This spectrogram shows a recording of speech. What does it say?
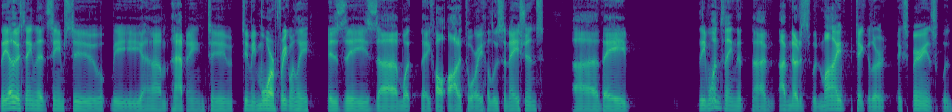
the other thing that seems to be um, happening to to me more frequently is these uh, what they call auditory hallucinations. Uh, they the one thing that I've, I've noticed with my particular experience with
